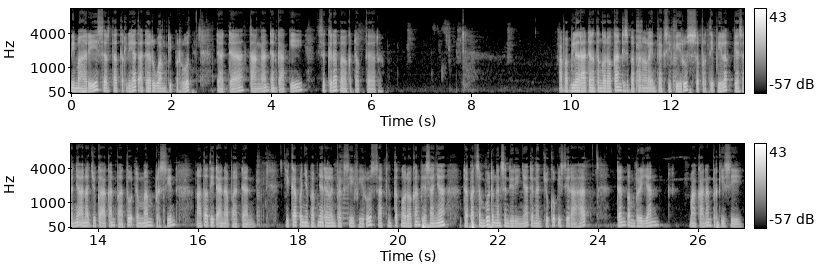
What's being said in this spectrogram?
5 hari serta terlihat ada ruam di perut, dada, tangan, dan kaki, segera bawa ke dokter. Apabila radang tenggorokan disebabkan oleh infeksi virus seperti pilek, biasanya anak juga akan batuk, demam, bersin, atau tidak enak badan. Jika penyebabnya adalah infeksi virus, sakit tenggorokan biasanya dapat sembuh dengan sendirinya dengan cukup istirahat dan pemberian makanan bergizi.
